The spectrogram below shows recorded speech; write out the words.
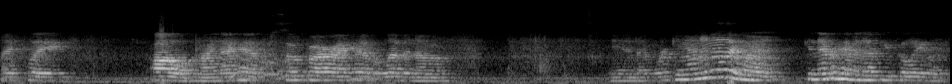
I play all of mine. I have, so far, I have 11 of them. And I'm working on another one. Can never have enough ukuleles.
